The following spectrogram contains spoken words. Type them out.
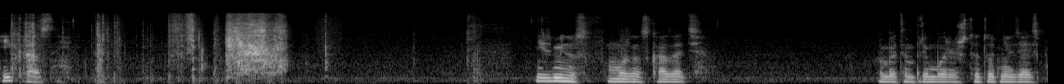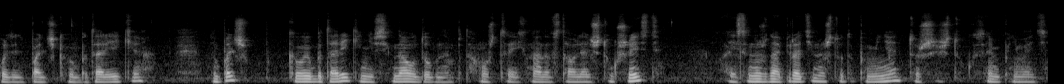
и красный. Из минусов можно сказать об этом приборе, что тут нельзя использовать пальчиковые батарейки. Но пальчиковые батарейки не всегда удобны, потому что их надо вставлять штук 6. А если нужно оперативно что-то поменять, то 6 штук, сами понимаете,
